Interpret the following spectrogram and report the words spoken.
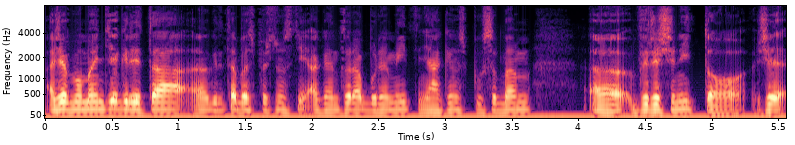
A že v momentě, kdy ta, kdy ta bezpečnostní agentura bude mít nějakým způsobem uh, vyřešený to, že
